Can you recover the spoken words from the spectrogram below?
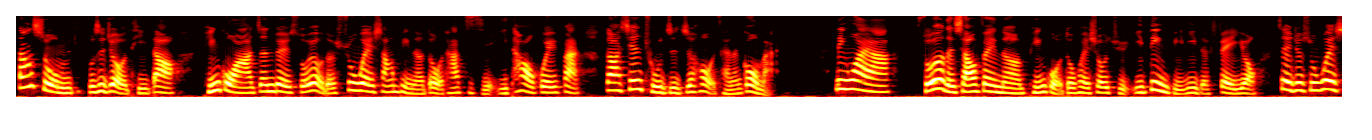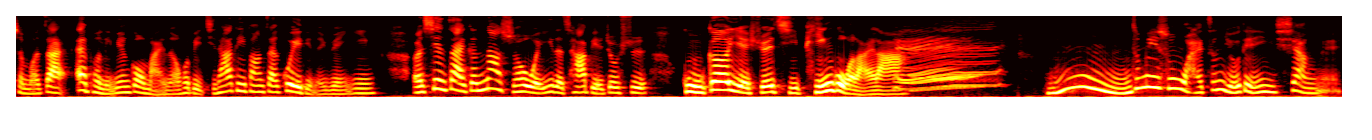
当时我们不是就有提到，苹果啊，针对所有的数位商品呢，都有它自己的一套规范，都要先储值之后才能购买。另外啊，所有的消费呢，苹果都会收取一定比例的费用，这也就是为什么在 App 里面购买呢，会比其他地方再贵一点的原因。而现在跟那时候唯一的差别就是，谷歌也学起苹果来啦。嗯，你这么一说，我还真有点印象哎。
